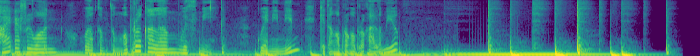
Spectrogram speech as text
Hi everyone, welcome to Ngobrol Kalem with me. Gue Ninin, kita ngobrol-ngobrol kalem yuk.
